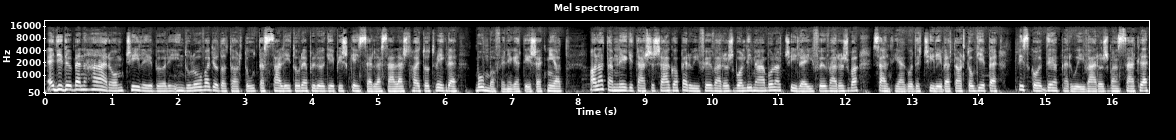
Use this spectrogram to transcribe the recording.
Egy időben három Csilléből induló vagy odatartó utasszállító repülőgép is kényszerleszállást hajtott végre bombafenyegetések miatt. A Latam légitársaság a perui fővárosból Limából a csilei fővárosba Santiago de Chilebe tartó gépe Pisco dél-perui városban szállt le,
